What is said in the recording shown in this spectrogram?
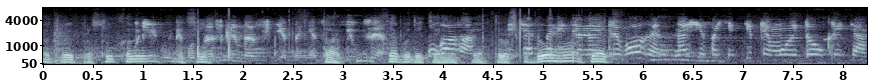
от ви прослухали. Оце, так, це буде Увага! тягнутися Під трошки час довго. Опять тривоги наші фахівці прямують до укриття.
